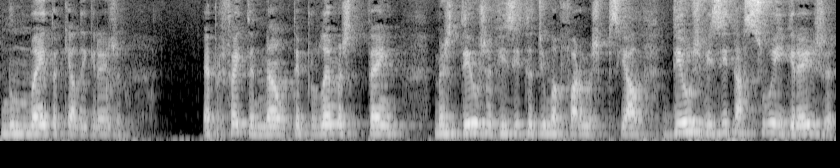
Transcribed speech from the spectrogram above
no meio daquela igreja. É perfeita? Não. Tem problemas? Tem. Mas Deus a visita de uma forma especial. Deus visita a sua igreja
